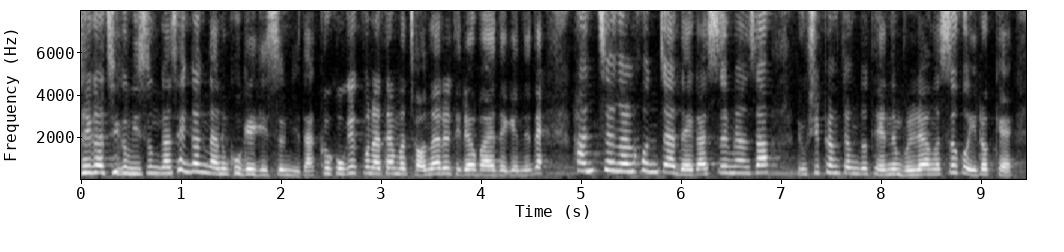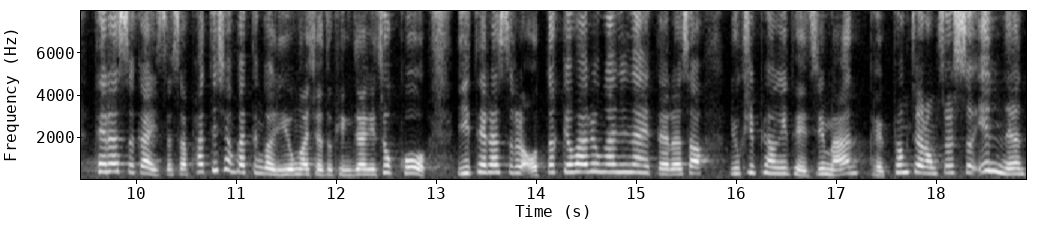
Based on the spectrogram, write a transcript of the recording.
제가 지금 이 순간 생각나는 고객이 있습니다. 그 고객분한테 한번 전화를 드려봐야 되겠는데 한 층을 혼자 내가 쓰면서 60평 정도 되는 물량을 쓰고 이렇게 테라스가 있어서 파티션 같은 걸 이용하셔도 굉장히 좋고 이 테라스를 어떻게 활용하느냐에 따라서 60평이 되지만 100평처럼 쓸 수 있는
